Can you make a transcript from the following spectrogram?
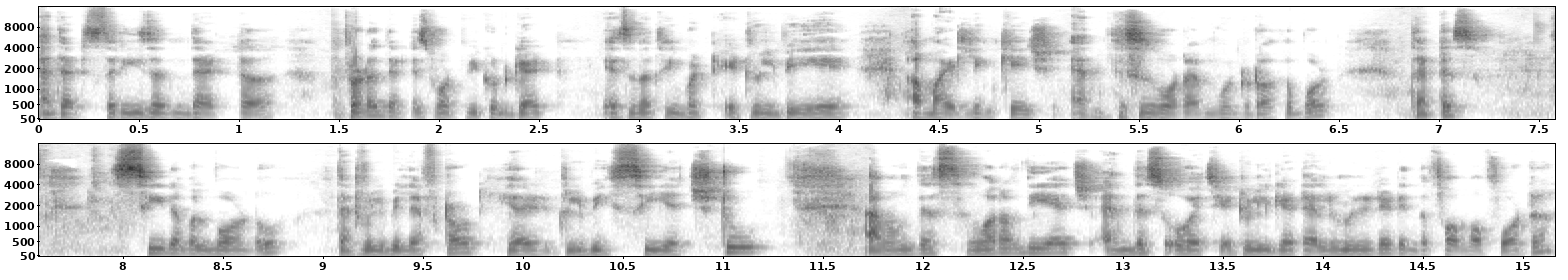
and that's the reason that uh, the product that is what we could get is nothing but it will be a amide linkage and this is what I'm going to talk about that is C double bond O that will be left out. Here it will be CH2 among this one of the H and this OH it will get eliminated in the form of water.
